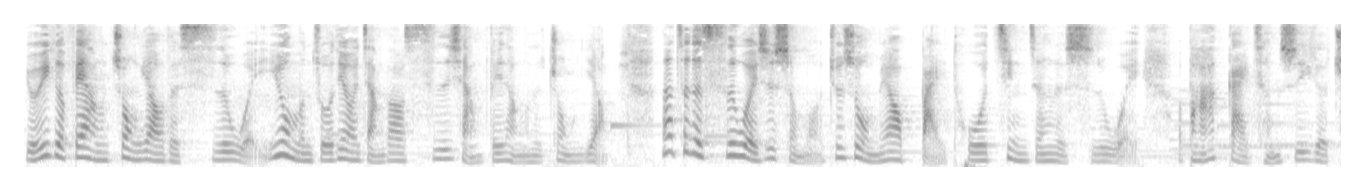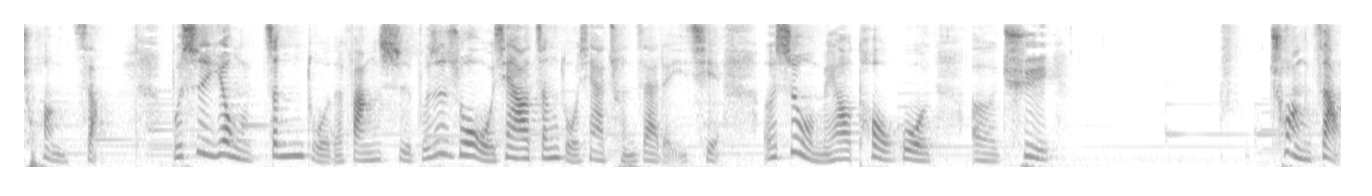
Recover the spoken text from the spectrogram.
有一个非常重要的思维，因为我们昨天有讲到思想非常的重要。那这个思维是什么？就是我们要摆脱竞争的思维，把它改成是一个创造，不是用争夺的方式，不是说我现在要争夺现在存在的一切，而是我们要透过呃去。创造，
